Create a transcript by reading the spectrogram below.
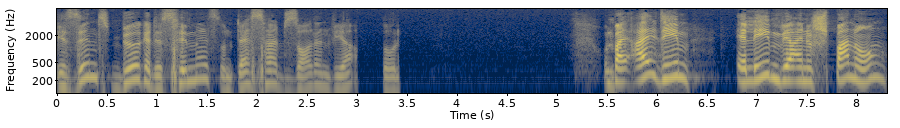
Wir sind Bürger des Himmels und deshalb sollen wir so leben. Und bei all dem erleben wir eine Spannung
